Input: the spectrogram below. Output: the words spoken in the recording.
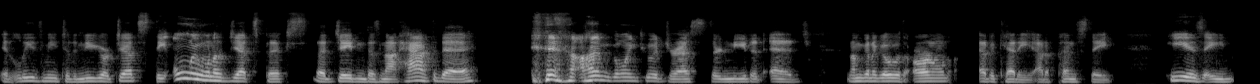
it leads me to the New York Jets, the only one of the Jets picks that Jaden does not have today. I'm going to address their needed edge. And I'm going to go with Arnold Ebiketie out of Penn State. He is a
